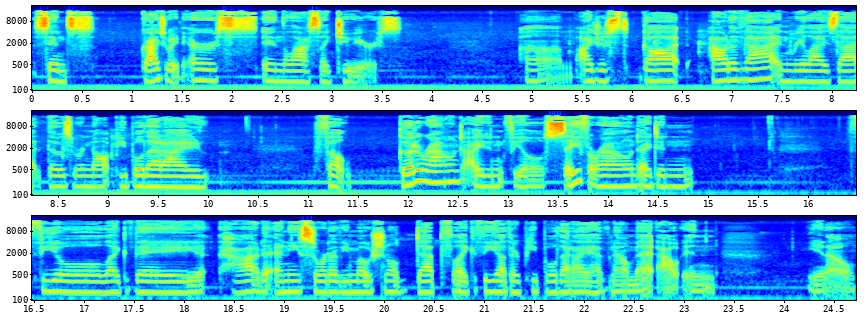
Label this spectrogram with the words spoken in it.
since graduating or in the last like 2 years. Um, I just got out of that and realized that those were not people that I felt good around. I didn't feel safe around. I didn't feel like they had any sort of emotional depth like the other people that I have now met out in, you know,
